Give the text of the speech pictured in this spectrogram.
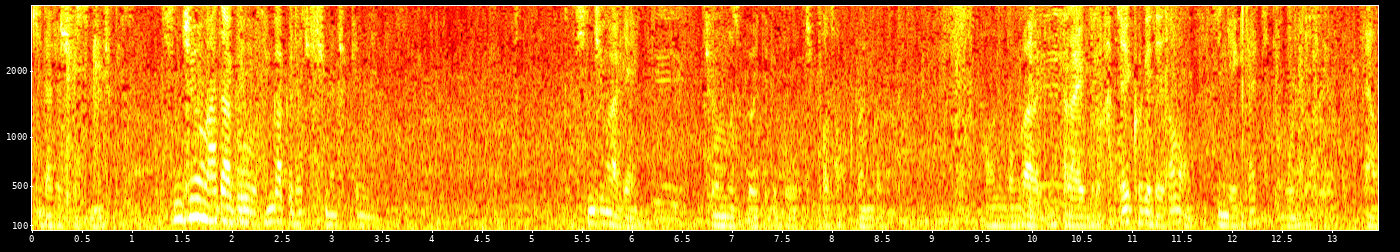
기다려 주셨으면 좋겠어요. 신중하다고 생각을 해주시면 좋겠네요. 신중하게 좋은 모습 보여드리고 싶어서 그런 겁니다. 어, 뭔가 인스타 라이브로 갑자기 크게 돼서 무슨 얘기를 할지도 모르겠어요. 그냥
